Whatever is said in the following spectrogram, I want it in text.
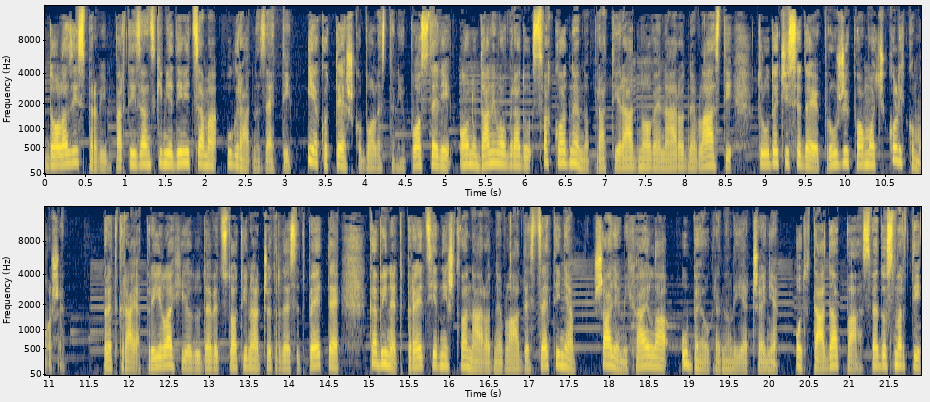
dolazi s prvim partizanskim jedinicama u grad na Zeti. Iako teško bolestan je u postelji, on u Danilovgradu svakodnevno prati rad nove narodne vlasti, trudeći se da joj pruži pomoć koliko može. Pred kraj aprila 1945. kabinet predsjedništva Narodne vlade Cetinja šalje Mihajla u Beograd na liječenje. Od tada pa sve do smrti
